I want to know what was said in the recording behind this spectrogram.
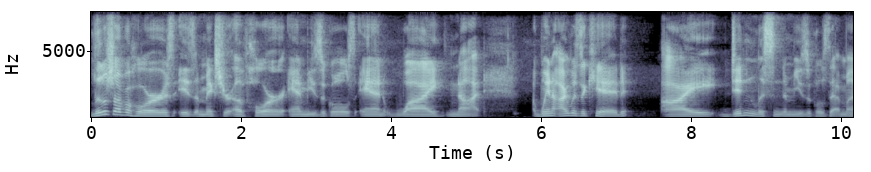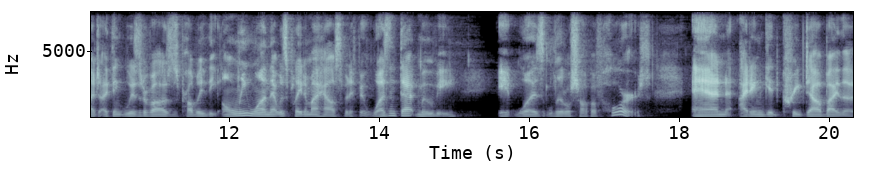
Little Shop of Horrors is a mixture of horror and musicals, and why not? When I was a kid, I didn't listen to musicals that much. I think Wizard of Oz was probably the only one that was played in my house. But if it wasn't that movie, it was Little Shop of Horrors. And I didn't get creeped out by the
